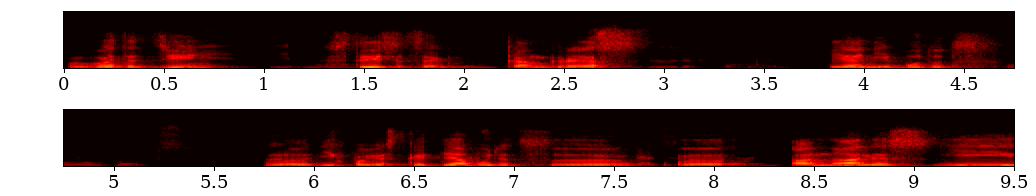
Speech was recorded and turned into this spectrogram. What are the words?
В этот день встретится Конгресс, и они будут, э, их повестка дня будет э, э, анализ и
